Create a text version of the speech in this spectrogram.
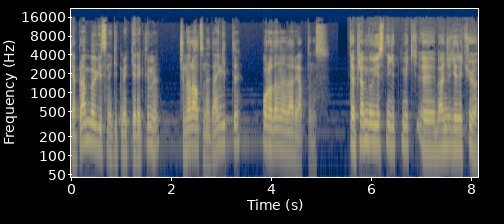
Deprem bölgesine gitmek gerekli mi? Çınaraltı neden gitti? Orada neler yaptınız? Deprem bölgesine gitmek e, bence gerekiyor.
